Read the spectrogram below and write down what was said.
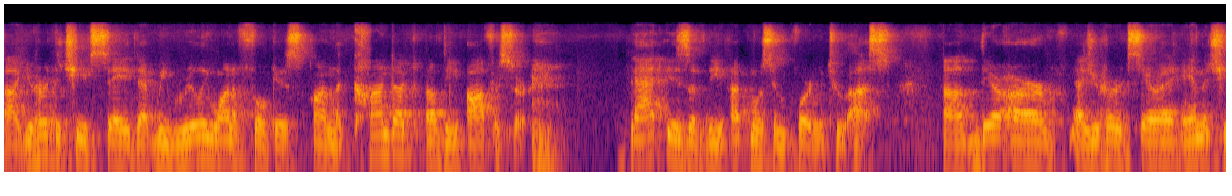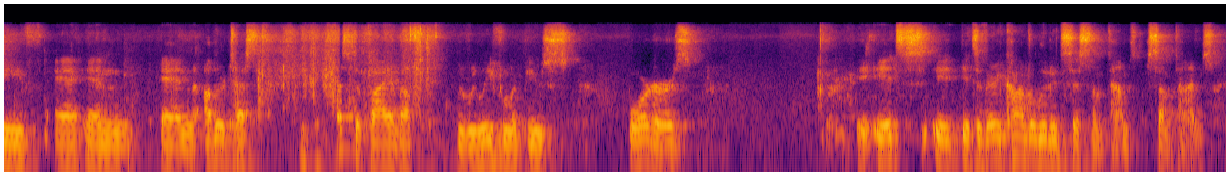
Uh, You heard the chief say that we really want to focus on the conduct of the officer. That is of the utmost importance to us. Uh, There are, as you heard Sarah and the chief and, and- and other test, testify about the relief from abuse orders. It's, it- it's a very convoluted system times, sometimes.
